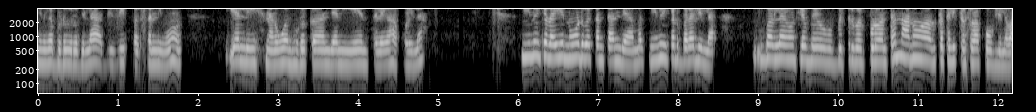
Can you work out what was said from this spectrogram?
ನಿನಗ ಬಿಡುವಿರೋದಿಲ್ಲ ಬಿಸಿ ಪರ್ಸನ್ ನೀವು. ಎಲ್ಲಿ? ನನಗೂ ಒಂದ್ ಹುಡುಕ ಅಂದ್ಯ, ನೀ ಏನ್ ತಲೆಗೆ ಹಾಕೊಳ್ಳಿಲ್ಲ ನೀನು ಈ ಕಡೆ ಅಯ್ಯ ನೋಡ್ಬೇಕಂತ ಅಂದ್ಯ? ಮತ್ ನೀನು ಈ ಕಡೆ ಬರಲಿಲ್ಲ. ಬರ್ಲ ಹೊಂಟ್ಲೆ ಬಿಟ್ಟಿರ್ಬೇಕು ಬಿಡು ಅಂತ ನಾನು ಅದಕ್ಕೆ ತಲೆ ಕೆಡ್ಸೋಳಕ್ ಹೋಗ್ಲಿಲ್ಲವ.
